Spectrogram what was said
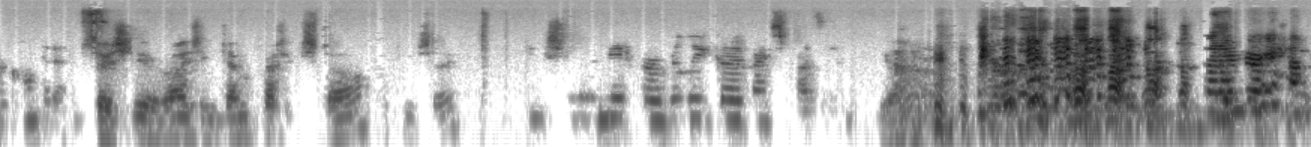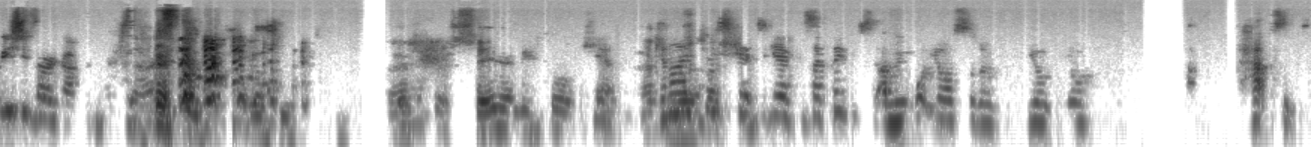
her confidence. So is she a rising Democratic star, would you say? I think she would have made for a really good vice president. Yeah. but I'm very happy she's our governor. So Say any thoughts? Yeah. Can I just get to, yeah, because I think, I mean, what you're sort of, you're, you're perhaps it's,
